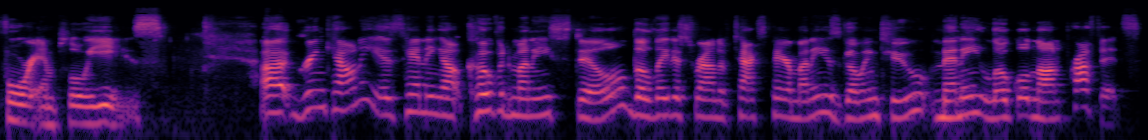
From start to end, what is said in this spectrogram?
for employees. Uh, Greene County is handing out COVID money still. The latest round of taxpayer money is going to many local nonprofits.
